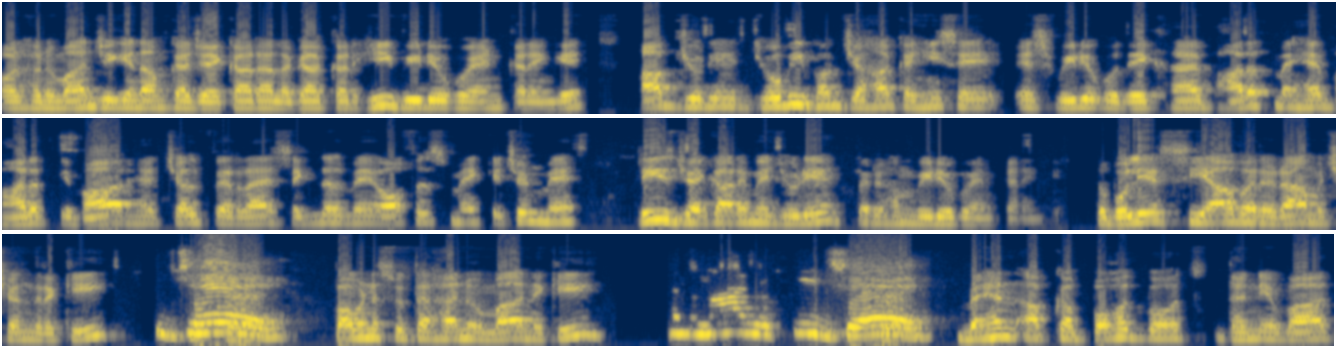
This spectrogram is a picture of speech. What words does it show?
और हनुमान जी के नाम का जयकारा लगाकर ही वीडियो को एंड करेंगे। आप जुड़िए जो भी भक्त जहाँ कहीं से इस वीडियो को देख रहा है भारत में है भारत के बाहर है चल फिर रहा है सिग्नल में ऑफ़िस में किचन में प्लीज़ जयकारे में जुड़िए फिर हम वीडियो को एंड करेंगे। तो बोलिए सियावर रामचंद्र की जय। पवन सुत हनुमान की हनुमान की जय बहन आपका बहुत बहुत धन्यवाद।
